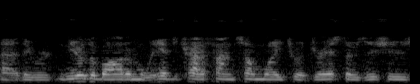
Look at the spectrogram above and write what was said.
Uh, they were near the bottom. We had to try to find some way to address those issues.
